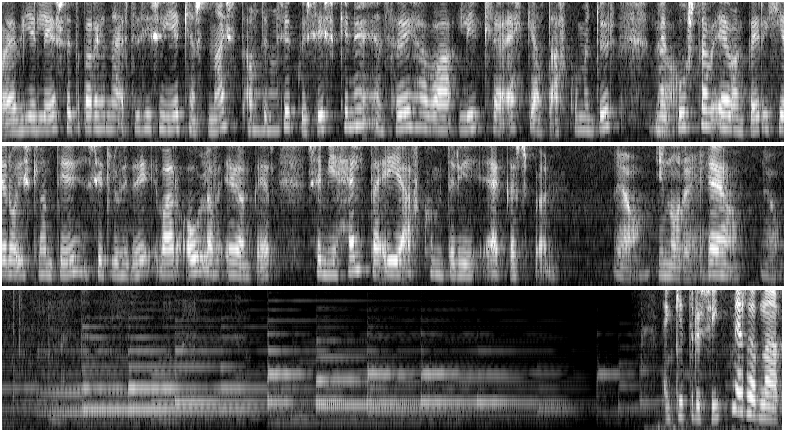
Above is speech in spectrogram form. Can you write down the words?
ef ég les þetta bara hérna eftir því sem ég kennst næst áttu mm -hmm. trygg við sískinni en þau hafa líklega ekki átt afkomendur með Gustaf Evanger hér á Íslandi, Siglufiði, var Ólaf Evanger sem ég held að eigi afkomendur í Eggersbönn. Já, í Noregi. Já. Já. En getur þú sínt mér þarna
